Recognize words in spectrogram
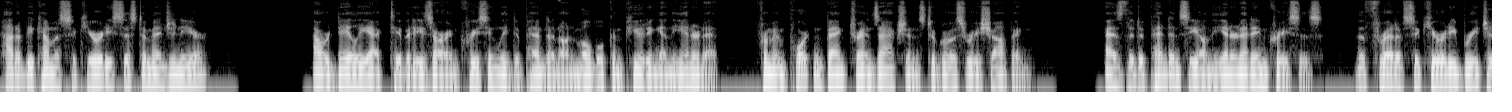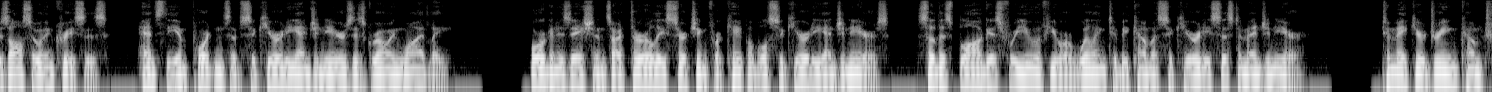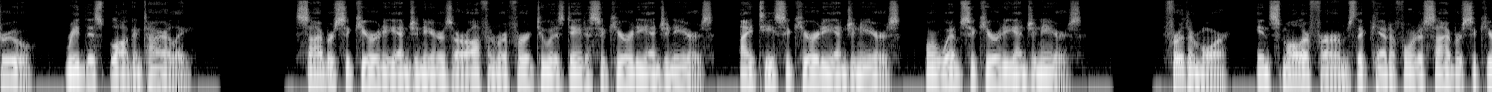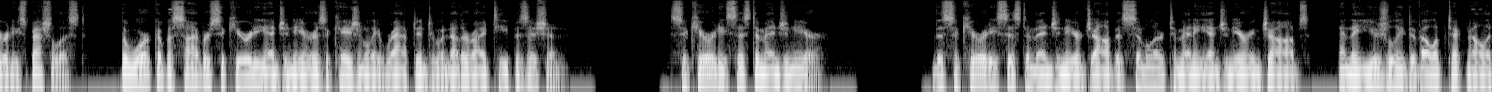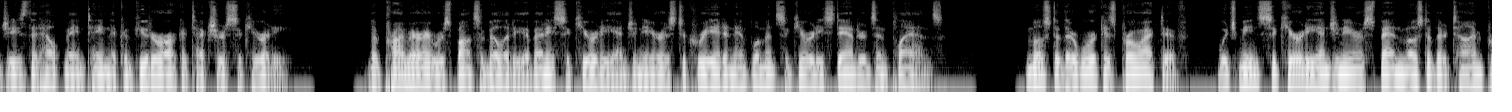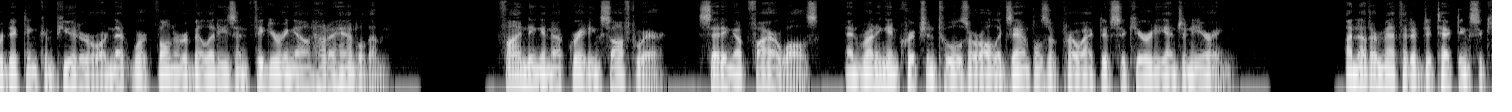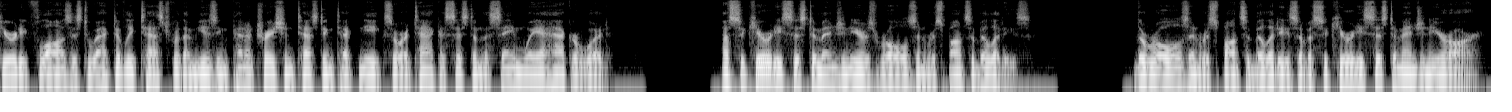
How to become a security system engineer? Our daily activities are increasingly dependent on mobile computing and the internet, from important bank transactions to grocery shopping. As the dependency on the internet increases, the threat of security breaches also increases, hence, the importance of security engineers is growing widely. Organizations are thoroughly searching for capable security engineers, so this blog is for you if you are willing to become a security system engineer. To make your dream come true, read this blog entirely. Cybersecurity engineers are often referred to as data security engineers, IT security engineers, or web security engineers. Furthermore, in smaller firms that can't afford a cybersecurity specialist, the work of a cybersecurity engineer is occasionally wrapped into another IT position. Security System Engineer The security system engineer job is similar to many engineering jobs, and they usually develop technologies that help maintain the computer architecture's security. The primary responsibility of any security engineer is to create and implement security standards and plans. Most of their work is proactive, which means security engineers spend most of their time predicting computer or network vulnerabilities and figuring out how to handle them. Finding and upgrading software, setting up firewalls, and running encryption tools are all examples of proactive security engineering. Another method of detecting security flaws is to actively test for them using penetration testing techniques or attack a system the same way a hacker would. A security system engineer's roles and responsibilities. The roles and responsibilities of a security system engineer are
